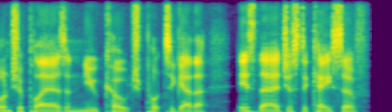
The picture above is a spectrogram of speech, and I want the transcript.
bunch of players and new coach put together. Is there just a case of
